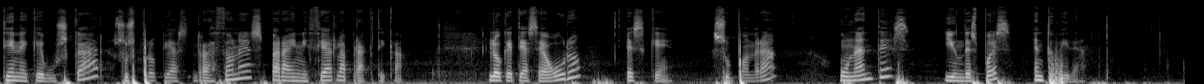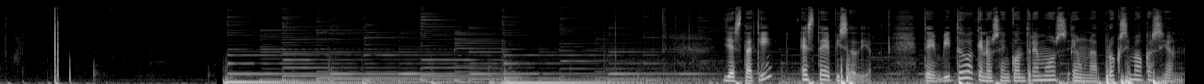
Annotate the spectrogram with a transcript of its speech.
tiene que buscar sus propias razones para iniciar la práctica. Lo que te aseguro es que supondrá un antes y un después en tu vida. Y hasta aquí este episodio. Te invito a que nos encontremos en una próxima ocasión.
